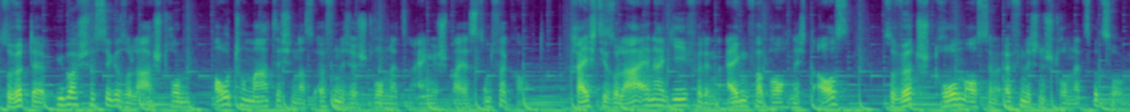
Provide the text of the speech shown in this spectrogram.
so wird der überschüssige Solarstrom automatisch in das öffentliche Stromnetz eingespeist und verkauft. Reicht die Solarenergie für den Eigenverbrauch nicht aus, so wird Strom aus dem öffentlichen Stromnetz bezogen.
